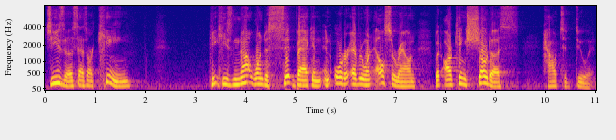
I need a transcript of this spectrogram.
Jesus, as our king, he, he's not one to sit back and, and order everyone else around, but our king showed us how to do it.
